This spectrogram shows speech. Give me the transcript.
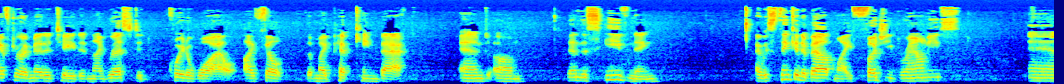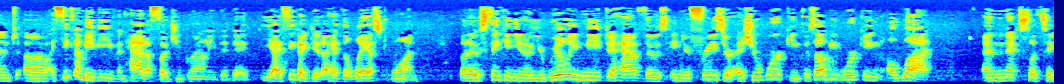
after I meditated and I rested quite a while. I felt that my pep came back. And um, then this evening, I was thinking about my fudgy brownies. And uh, I think I maybe even had a fudgy brownie today. Yeah, I think I did. I had the last one. But I was thinking, you know, you really need to have those in your freezer as you're working, because I'll be working a lot in the next, let's say,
